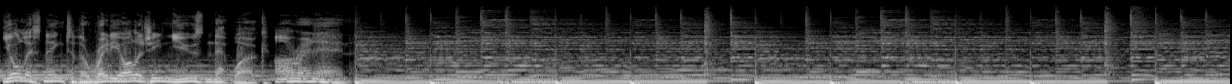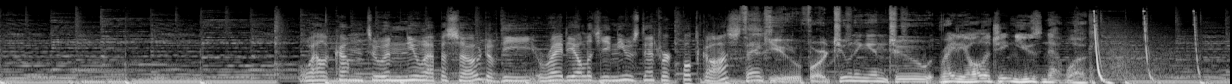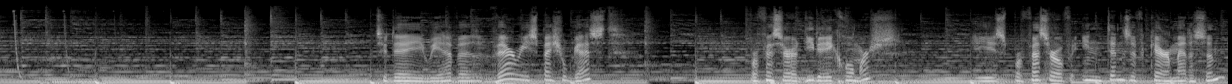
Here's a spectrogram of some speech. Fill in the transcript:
You're listening to the Radiology News Network, RNN. Welcome to a new episode of the Radiology News Network podcast. Thank you for tuning in to Radiology News Network. Today we have a very special guest, Professor Diederik Gommers. He is Professor of Intensive Care Medicine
